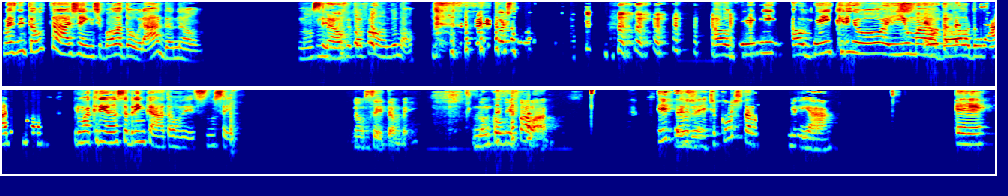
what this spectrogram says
Mas então tá, gente. Bola dourada? Não. Não sei não. o que você tá falando, não. alguém, alguém criou aí uma Eu bola dourada para uma criança brincar, talvez. Não sei. Não sei também. Nunca ouvi falar. Então, é. gente, constelação familiar é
